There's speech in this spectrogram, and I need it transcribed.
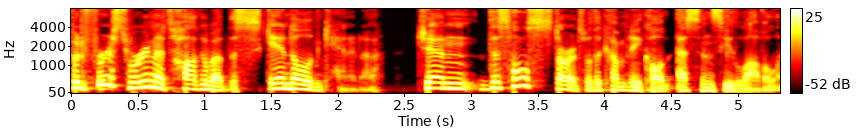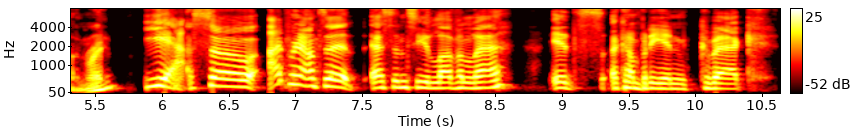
But first, we're going to talk about the scandal in Canada. Jen, this all starts with a company called SNC Lavalin, right? Yeah, so I pronounce it SNC Lavalin. It's a company in Quebec.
